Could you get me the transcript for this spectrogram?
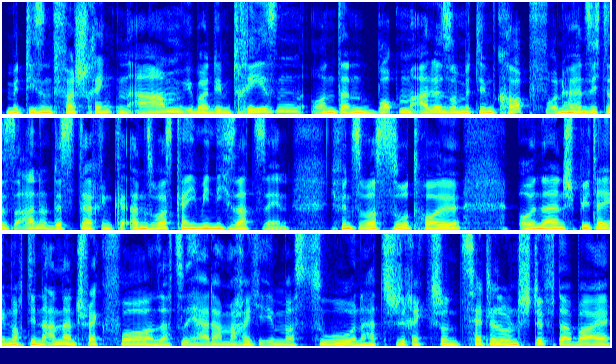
mit diesen verschränkten Armen über dem Tresen und dann boppen alle so mit dem Kopf und hören sich das an und das, darin, an sowas kann ich mich nicht satt sehen. Ich finde sowas so toll. Und dann spielt er eben noch den anderen Track vor und sagt so, ja, da mache ich eben was zu und hat direkt schon Zettel und Stift dabei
